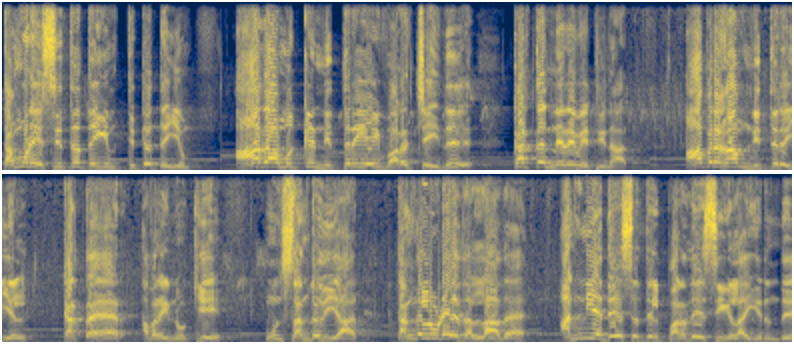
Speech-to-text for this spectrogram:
தம்முடைய சித்தத்தையும் திட்டத்தையும் ஆதாமுக்கு நித்திரையை வரச் செய்து கர்த்தர் நிறைவேற்றினார். ஆபிரகாம் நித்திரையில் கர்த்தர் அவரை நோக்கி உன் சந்ததியார் தங்களுடையதல்லாத அந்நிய தேசத்தில் பரதேசிகளாய் இருந்து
